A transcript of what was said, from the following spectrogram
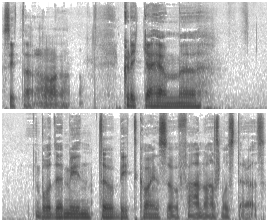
Sitta och Ja, klicka hem eh, både mynt och bitcoins och fan och hans moster alltså.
